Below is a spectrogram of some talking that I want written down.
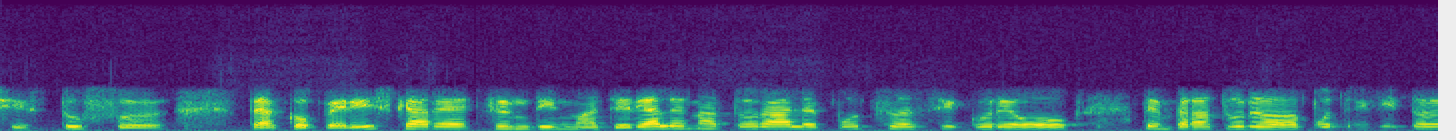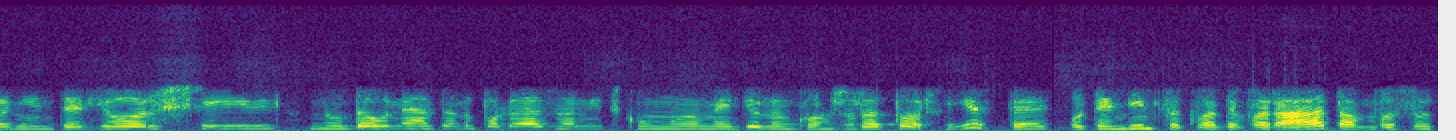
și stuf uh, pe acoperiș, care sunt din materiale naturale, pot să asigure o temperatură potrivită în interior și nu dăunează, nu poluează nici cum mediul înconjurător. Este o tendință cu adevărat, am văzut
